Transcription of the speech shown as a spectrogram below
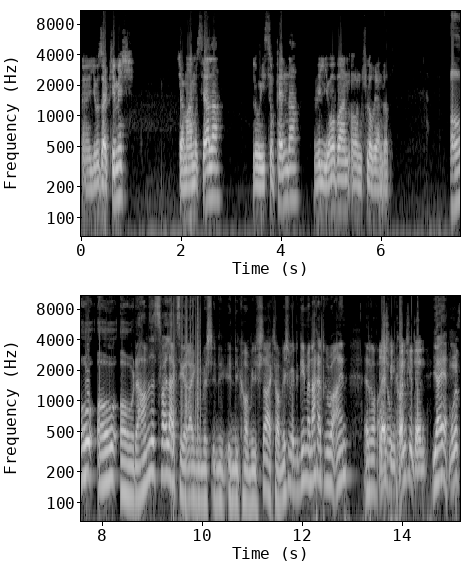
Äh, Josa Kimmich, Jamal Musiala, Luis Openda, Willi Orban und Florian Wirtz. Oh, oh, oh, da haben sie zwei Leipziger reingemischt in die, in die Kombi. Stark, Tom. Ich, gehen wir nachher drüber ein. Äh, drauf ja, ein, ich bin confident. Ja, ja. Muss.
